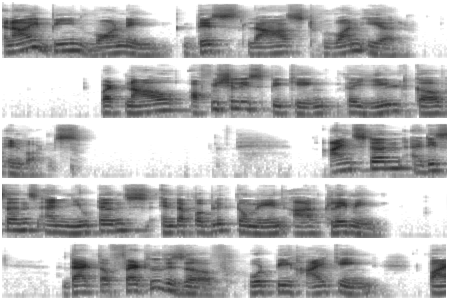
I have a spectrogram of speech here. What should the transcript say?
And I've been warning this last one year, but now officially speaking, the yield curve inverts. Einstein, Edison's, and Newton's in the public domain are claiming that the Federal Reserve would be hiking by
